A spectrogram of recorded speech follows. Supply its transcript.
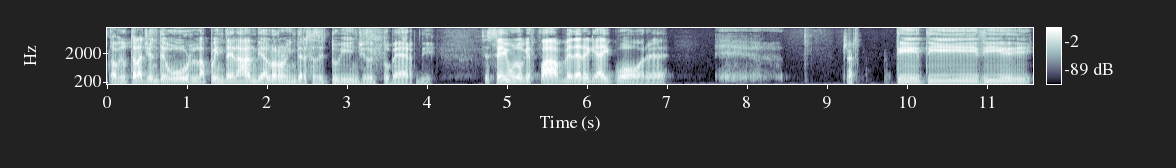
dove tutta la gente urla, poi in Thailandia a loro non interessa se tu vinci, se tu perdi. Se sei uno che fa vedere che hai cuore, eh, Certo. Ti, ti, ti,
